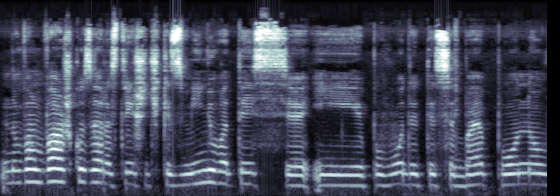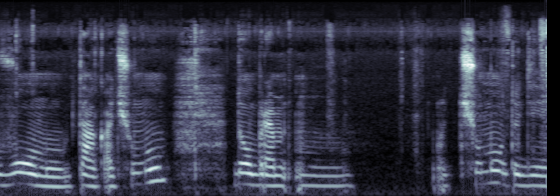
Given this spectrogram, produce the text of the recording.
ну, вам важко зараз трішечки змінюватись і поводити себе по-новому. Так, а чому? Добре, чому тоді?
